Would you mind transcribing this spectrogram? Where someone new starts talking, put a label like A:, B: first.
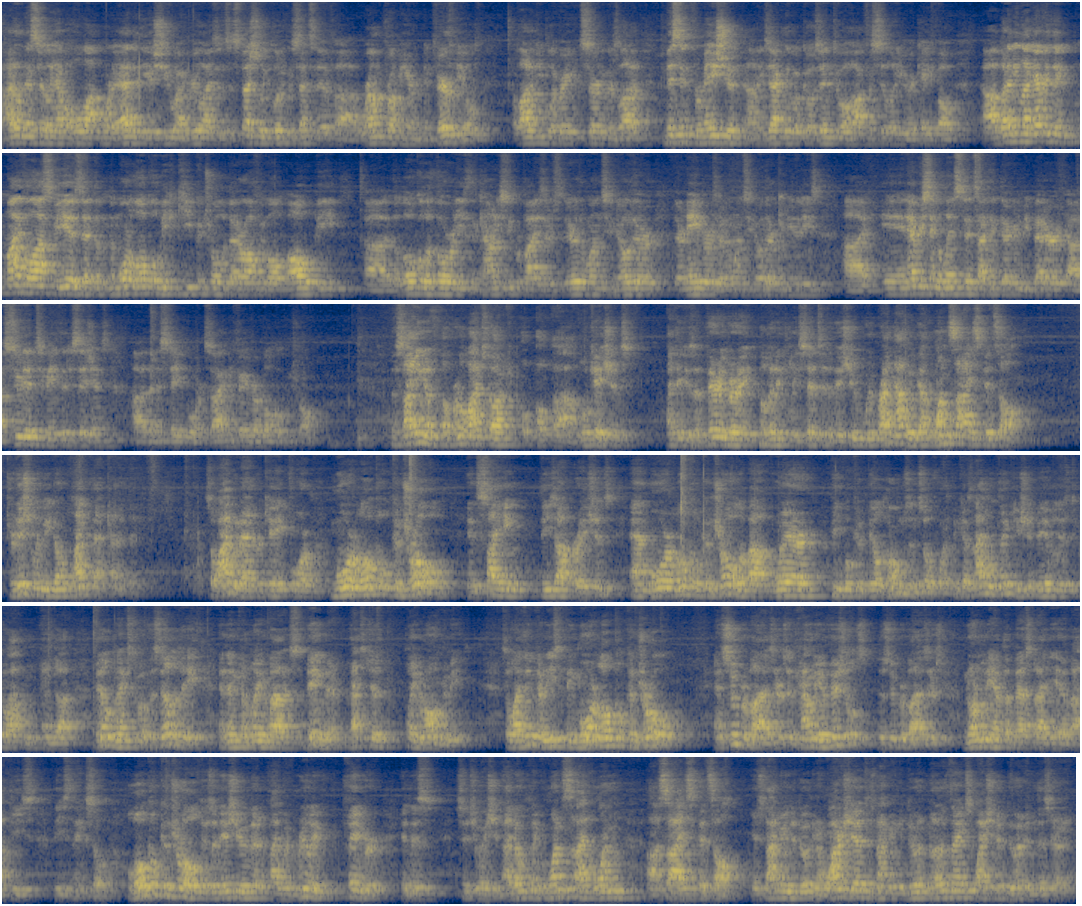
A: I don't necessarily have a whole lot more to add to the issue. I realize it's especially politically sensitive uh, where I'm from here in Fairfield. A lot of people are very concerned, there's a lot of misinformation on exactly what goes into a hog facility or a CAFO. Uh, But I mean, like everything, my philosophy is that the the more local we can keep control, the better off we all all will be. Uh, The local authorities, the county supervisors, they're the ones who know their their neighbors, they're the ones who know their communities. Uh, every single instance, I think they're going to be better uh, suited to make the decisions uh, than a state board. So I'm in favor of local control.
B: The siting of, of rural livestock, uh, locations, I think is a very, very politically sensitive issue. We, right now, we've got one size fits all. Traditionally, we don't like that kind of thing. So I would advocate for more local control in siting these operations and more local control about where people could build homes and so forth. Because I don't think you should be able just to go out and, and, uh, build next to a facility and then complain about it being there. That's just plain wrong to me. So I think there needs to be more local control, and supervisors and county officials, the supervisors, normally have the best idea about these, these things. So local control is an issue that I would really favor in this situation. I don't think one one uh, size fits all. It's not going to do it in our watersheds, it's not going to do it in other things, why should it do it in this area?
